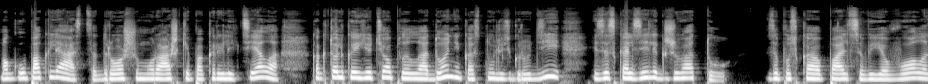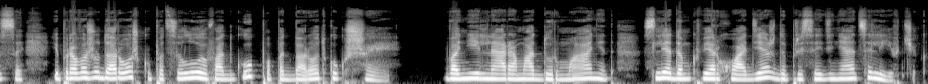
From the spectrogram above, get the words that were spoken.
Могу поклясться, дрожь и мурашки покрыли тело, как только ее теплые ладони коснулись груди и заскользили к животу. Запускаю пальцы в ее волосы и провожу дорожку поцелуев от губ по подбородку к шее. Ванильный аромат дурманит, следом к верху одежды присоединяется лифчик.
